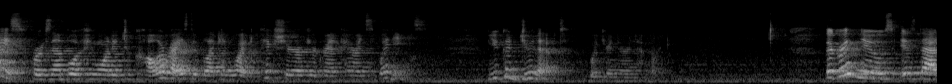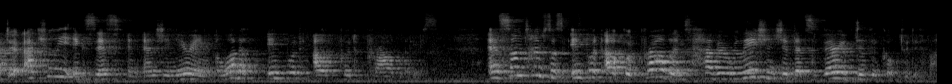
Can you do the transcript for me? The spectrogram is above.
nice, for example, if you wanted to colorize the black and white picture of your grandparents' weddings. You could do that with your neural network. The great news is that there actually exists in engineering a lot of input-output problems. And sometimes those input-output problems have a relationship that's very difficult to define.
